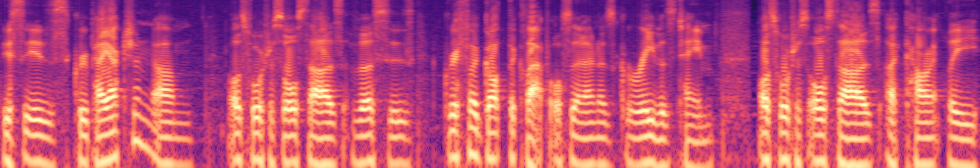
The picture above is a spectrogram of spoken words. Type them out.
This is Group A action. Um, Oz Fortress All Stars versus Griffer Got the Clap, also known as Griever's team. Oz Fortress All Stars are currently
